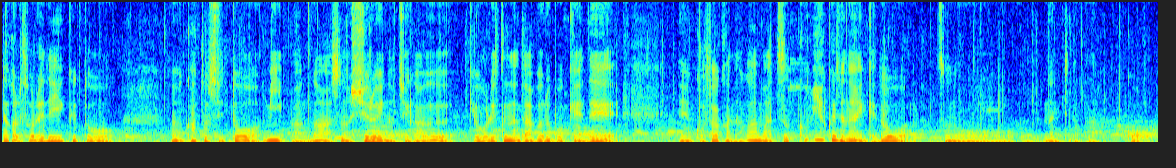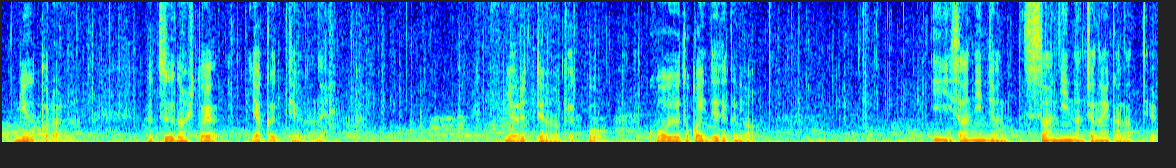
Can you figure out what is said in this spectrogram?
だからそれでいくとカトシとミーパンがその種類の違う強烈なダブルボケで、え、小魚がまあツッコミ役じゃないけどその何て言うのかなこうニュートラルな普通の人役っていうのねやるっていうのは結構こういうとこに出てくにはいい3人じゃん3人なんじゃないかなっていう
